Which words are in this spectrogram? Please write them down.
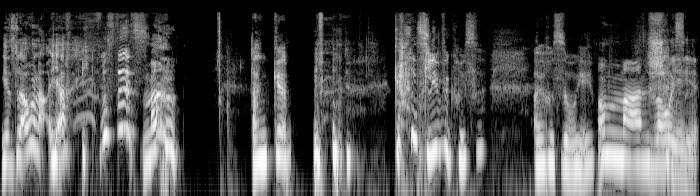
Jetzt laufen, ja, Ich wusste es. Mann. Danke. Ganz liebe Grüße, eure Zoe. Oh Mann, Scheiße.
